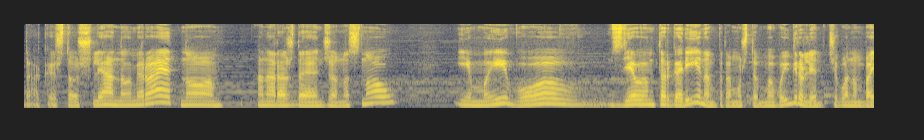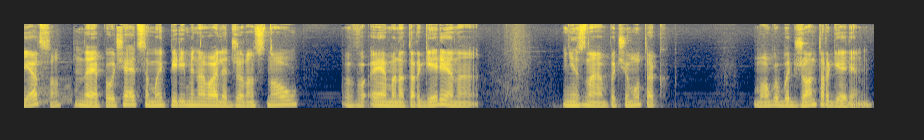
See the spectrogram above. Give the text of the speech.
Так, и что, Шляна умирает, но она рождает Джона Сноу и мы его сделаем Таргарином, потому что мы выиграли, чего нам бояться. Да, и получается, мы переименовали Джона Сноу в Эмона Таргериена. Не знаю, почему так. Могу быть Джон Таргериен.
